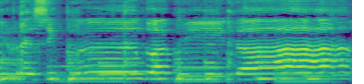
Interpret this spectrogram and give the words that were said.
e reciclando a vida,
